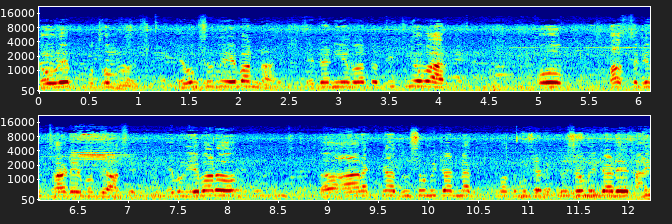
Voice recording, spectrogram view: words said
দৌড়ে প্রথম হয়েছে এবং শুধু এবার না এটা নিয়ে হয়তো তৃতীয়বার ও ফার্স্ট সেকেন্ড থার্ডের মধ্যে আছে। এবং এবারও আর একটা দুশো মিটার না কত মিটার? দুশো মিটারে। তৃ-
